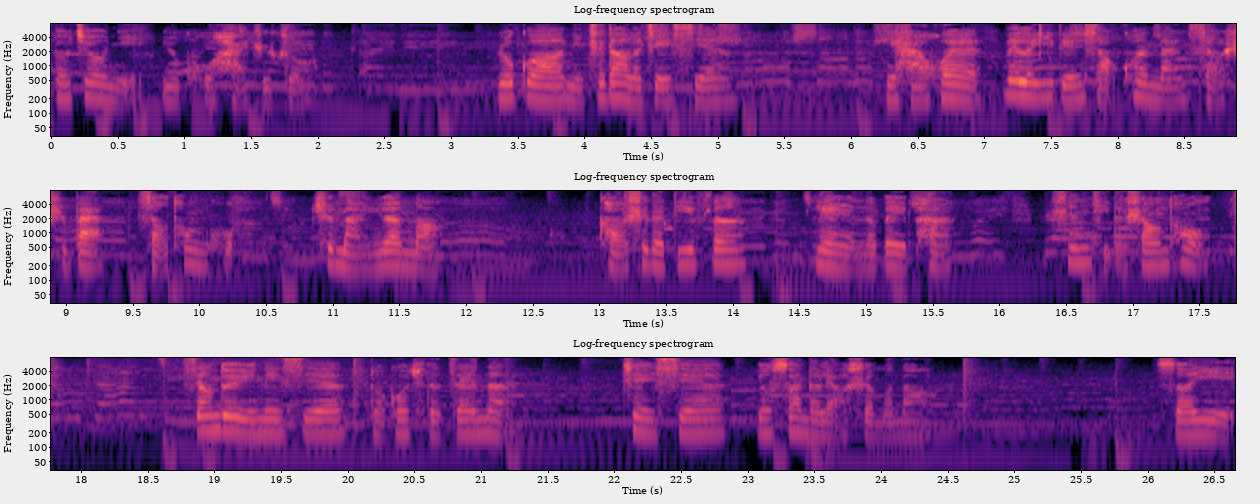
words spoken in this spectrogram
都救你于苦海之中。如果你知道了这些，你还会为了一点小困难、小失败、小痛苦去埋怨吗？考试的低分，恋人的背叛，身体的伤痛，相对于那些躲过去的灾难，这些又算得了什么呢？所以，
